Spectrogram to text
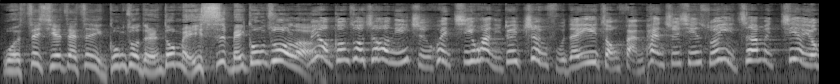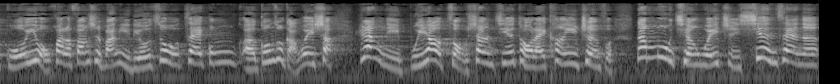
我这些在这里工作的人都没事，没工作了。没有工作之后，你只会激化你对政府的一种反叛之心。所以他们借由国有化的方式，把你留住在工呃工作岗位上，让你不要走上街头来抗议政府。那目前为止，现在呢，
